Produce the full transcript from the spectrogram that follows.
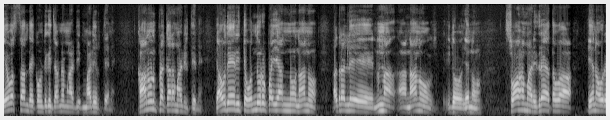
ದೇವಸ್ಥಾನದ ಅಕೌಂಟಿಗೆ ಜಮೆ ಮಾಡಿ, ಮಾಡಿರ್ತೇನೆ. ಕಾನೂನು ಪ್ರಕಾರ ಮಾಡಿರ್ತೇನೆ. ಯಾವುದೇ ರೀತಿಯ ಒಂದು ರೂಪಾಯಿಯನ್ನು ನಾನು ಅದರಲ್ಲಿ ನನ್ನ ನಾನು ಇದು ಏನು, ಸ್ವಾಹ ಮಾಡಿದರೆ ಅಥವಾ ಏನು ಅವ್ರ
